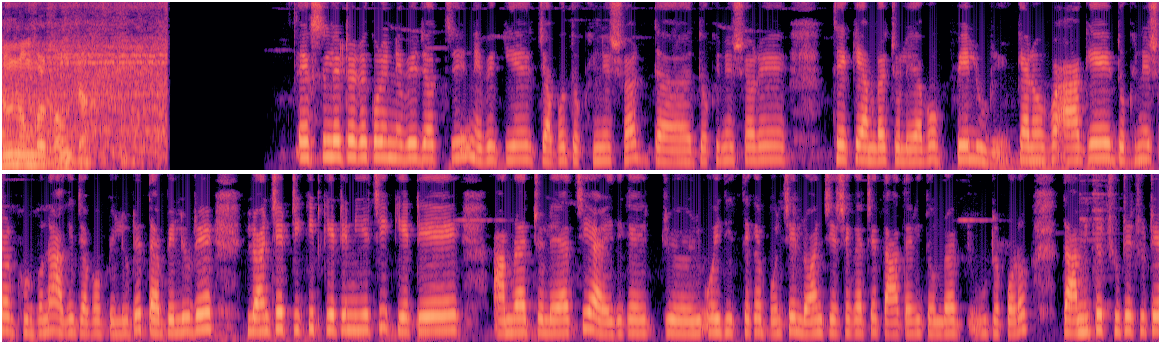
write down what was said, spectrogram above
দু নম্বর কাউন্টার এক্সেলেটারে করে নেবে যাচ্ছি। নেবে গিয়ে যাব দক্ষিণেশ্বর। দক্ষিণেশ্বরে থেকে আমরা চলে যাব বেলুড়ে। কেন আগে দক্ষিণেশ্বর ঘুরবো না, আগে যাব বেলুড়ে। তা বেলুড়ে লঞ্চের টিকিট কেটে নিয়েছি। কেটে আমরা চলে যাচ্ছি আর এদিকে, ওই দিক থেকে বলছে, লঞ্চ এসে গেছে, তাড়াতাড়ি তোমরা উঠে পড়ো। তা আমি তো ছুটে ছুটে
